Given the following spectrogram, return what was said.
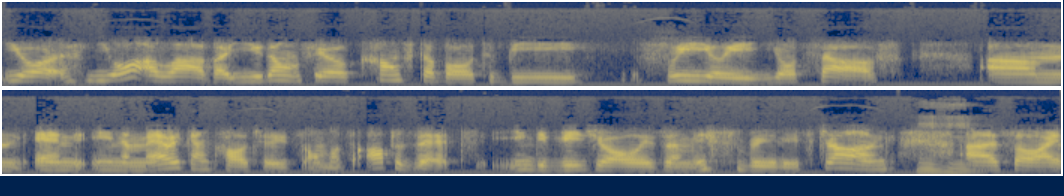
you're you're allowed, but you don't feel comfortable to be freely yourself. Um, and in American culture, it's almost opposite. Individualism is really strong. Mm-hmm. Uh, so I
